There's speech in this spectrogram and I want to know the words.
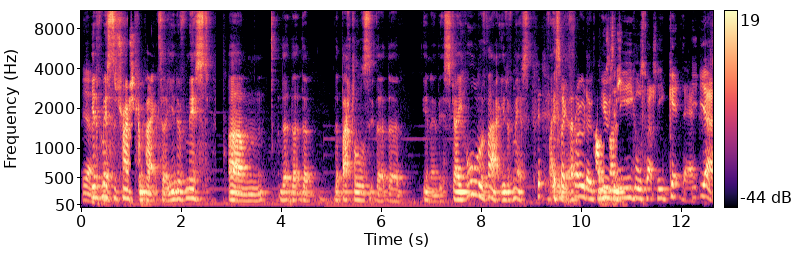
Yeah. You'd have missed the trash compactor. You'd have missed um, the, the the the battles, the the you know the escape, all of that. You'd have missed. It's like Failure Frodo using the eagles to actually get there. yeah,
